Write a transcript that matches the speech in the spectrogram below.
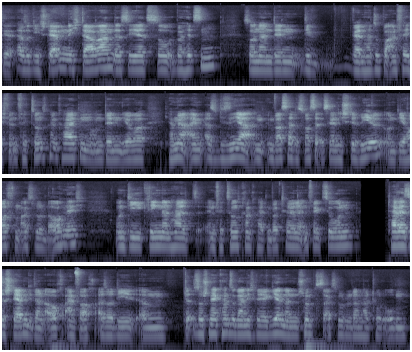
Der, also die sterben nicht daran, dass sie jetzt so überhitzen, sondern den, die werden halt super anfällig für Infektionskrankheiten und denen ihre, die haben ja, ein, also die sind ja im, Wasser, das Wasser ist ja nicht steril und die Haut vom Axolotl auch nicht. Und die kriegen dann halt Infektionskrankheiten, bakterielle Infektionen. Teilweise sterben die dann auch einfach. Also die, ähm, so schnell kannst du gar nicht reagieren, dann schwimmt das Axolotl dann halt tot oben.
